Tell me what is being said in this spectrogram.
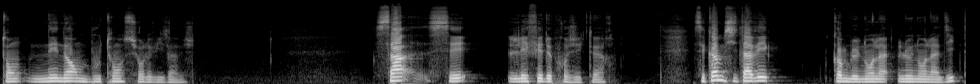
ton énorme bouton sur le visage. Ça, c'est l'effet de projecteur. C'est comme si tu avais comme le nom, le nom l'indique,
